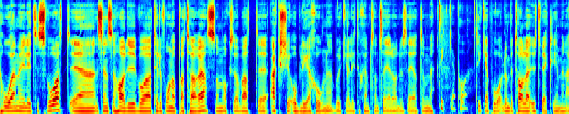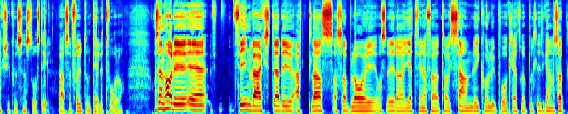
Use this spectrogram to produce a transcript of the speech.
H&M är ju lite svårt. Eh, sen så har du våra telefonoperatörer som också har varit eh, aktieobligationer, brukar jag lite skämtsamt säga då, det vill säga att de Ticka på. tickar på, de betalar utvecklingen men aktiekursen står still. Alltså förutom Tele2 då. Och sen har du eh, finverkstad, det är ju Atlas, Assa Abloy och så vidare, jättefina företag. Sandvik håller ju på att klättra uppåt lite grann. Så att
